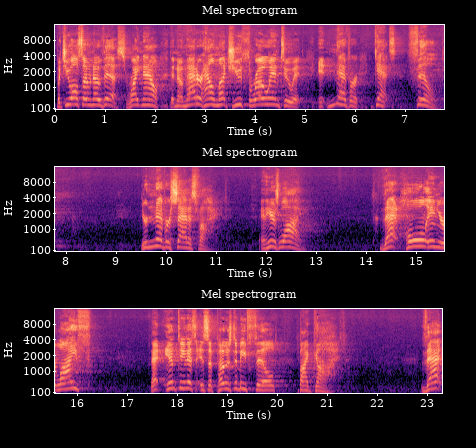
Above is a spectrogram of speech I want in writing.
But you also know this right now that no matter how much you throw into it, it never gets filled. You're never satisfied. And here's why that hole in your life, that emptiness is supposed to be filled by God. That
